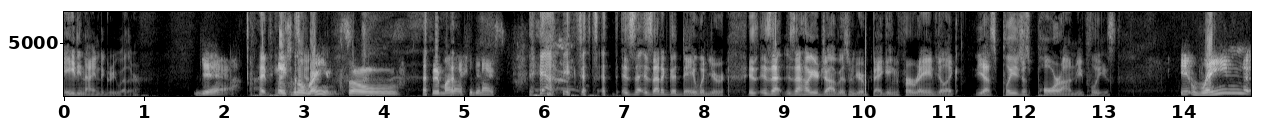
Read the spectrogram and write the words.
89 degree weather. Yeah, I think it's gonna rain, so it might actually be nice. Yeah, is, is that is that a good day when you're is, is that is that how your job is when you're begging for rain? You're like, yes, please just pour on me, please. It rain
